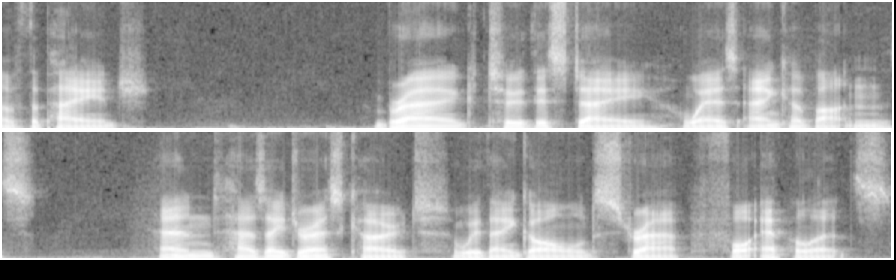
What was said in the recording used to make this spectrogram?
of the page. Bragg to this day wears anchor buttons and has a dress coat with a gold strap for epaulets,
